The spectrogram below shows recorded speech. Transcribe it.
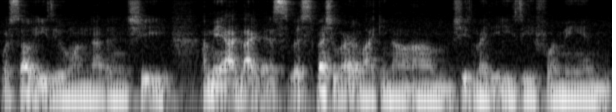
we're so easy with one another, and she, I mean, I like especially with her, like you know, um, she's made it easy for me, and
